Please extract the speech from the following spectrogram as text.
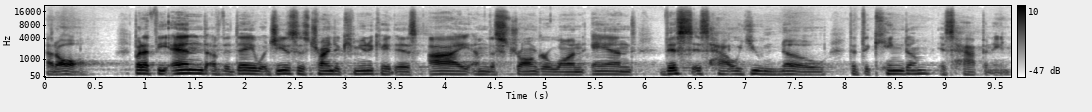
at all. But at the end of the day, what Jesus is trying to communicate is I am the stronger one, and this is how you know that the kingdom is happening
